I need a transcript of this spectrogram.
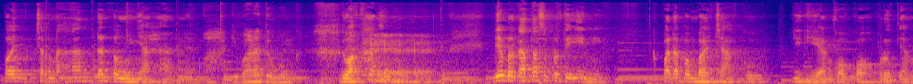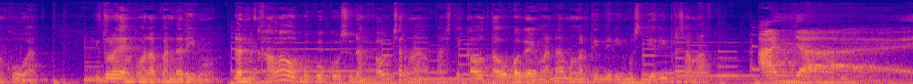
pencernaan dan pengunyahan ya. wah gimana tuh bung dua kali. Dia berkata seperti ini kepada pembacaku, gigi yang kokoh, perut yang kuat. Itulah yang kuharapkan darimu. Dan kalau bukuku sudah kau cerna, pasti kau tahu bagaimana mengerti dirimu sendiri bersamaku. anjay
